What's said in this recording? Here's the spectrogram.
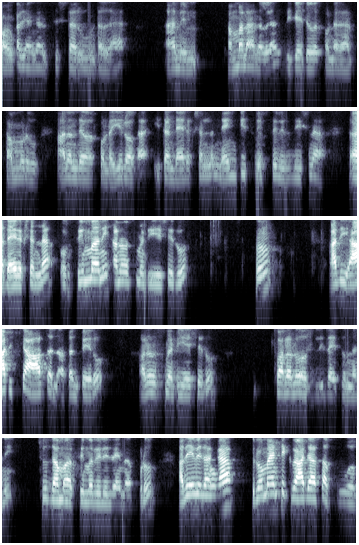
పవన్ కళ్యాణ్ గారి సిస్టర్ ఉంటది ఆమె అమ్మ నాన్నలుగా విజయ్ దేవరకొండ గారు తమ్ముడు ఆనంద్ దేవరకొండ హీరోగా ఇతని డైరెక్షన్లో నైన్టీస్ వెబ్ సిరీస్ తీసిన డైరెక్షన్లో ఒక సినిమాని అనౌన్స్మెంట్ చేసిర్రు. అది ఆదిత్య ఆసన్ అతని పేరు. అనౌన్స్మెంట్ చేసిర్రు. త్వరలో రిలీజ్ అవుతుందని చూద్దాం ఆ సినిమా రిలీజ్ అయినప్పుడు. అదే విధంగా రొమాంటిక్ రాజాసాబ్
